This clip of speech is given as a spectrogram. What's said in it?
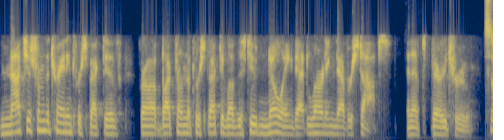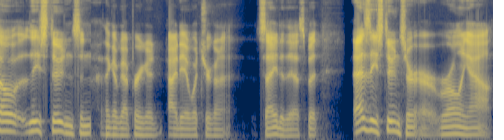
not just from the training perspective, from, but from the perspective of the student knowing that learning never stops. And that's very true. So these students, and I think I've got a pretty good idea what you're going to say to this, but as these students are, are rolling out,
